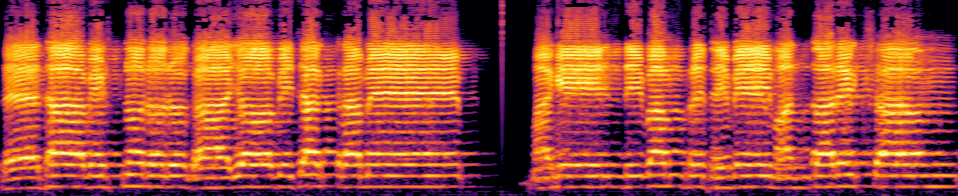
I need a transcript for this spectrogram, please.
त्रेधा विष्णुरुगायो विचक्रमे। महीम् दिवम् पृथिवीमन्तरिक्षम्।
